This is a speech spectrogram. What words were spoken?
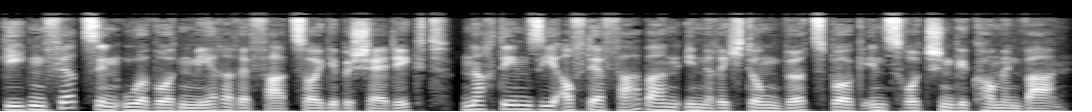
Gegen 14 Uhr wurden mehrere Fahrzeuge beschädigt, nachdem sie auf der Fahrbahn in Richtung Würzburg ins Rutschen gekommen waren.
